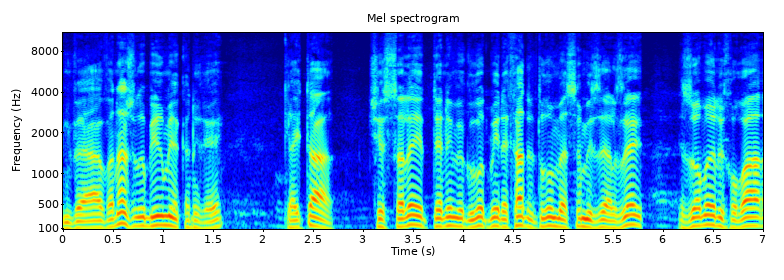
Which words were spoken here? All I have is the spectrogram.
וההבנה של רבי ירמיה כנראה, כי הייתה שסלי תאנים וגוגות מין אחד ותורמים מעשרים מזה על זה, זה אומר לכאורה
